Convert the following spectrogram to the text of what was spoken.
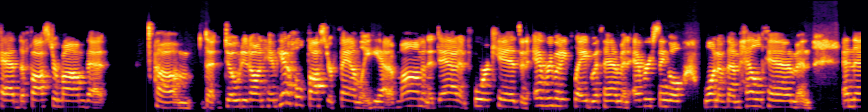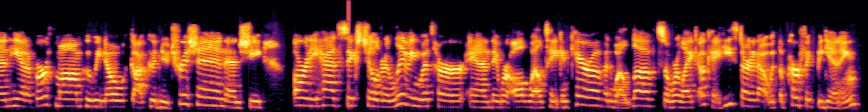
had the foster mom that um, that doted on him. He had a whole foster family. He had a mom and a dad and four kids, and everybody played with him, and every single one of them held him. And and then he had a birth mom who we know got good nutrition, and she already had six children living with her, and they were all well taken care of and well loved. So we're like, okay, he started out with the perfect beginning.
